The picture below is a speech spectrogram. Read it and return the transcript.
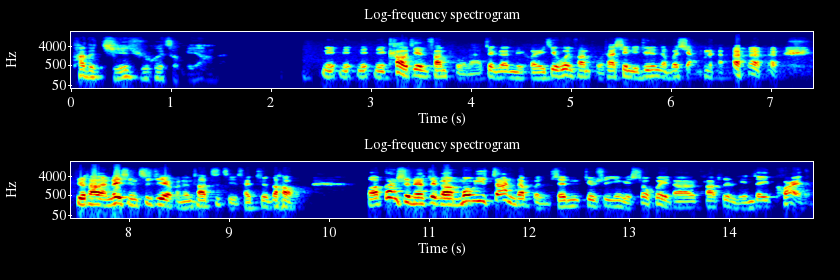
它的结局会怎么样呢？你你你你靠近川普了，这个你回去问川普，他心里究竟怎么想的？就他的内心世界，可能他自己才知道。啊，但是呢，这个贸易战它本身就是因为社会它它是连在一块的，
